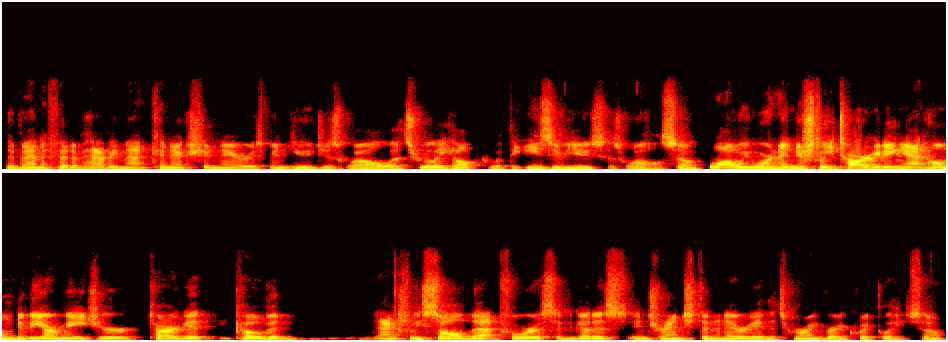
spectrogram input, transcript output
the benefit of having that connection there has been huge as well. It's really helped with the ease of use as well. So while we weren't initially targeting at home to be our major target, COVID actually solved that for us and got us entrenched in an area that's growing very quickly. So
